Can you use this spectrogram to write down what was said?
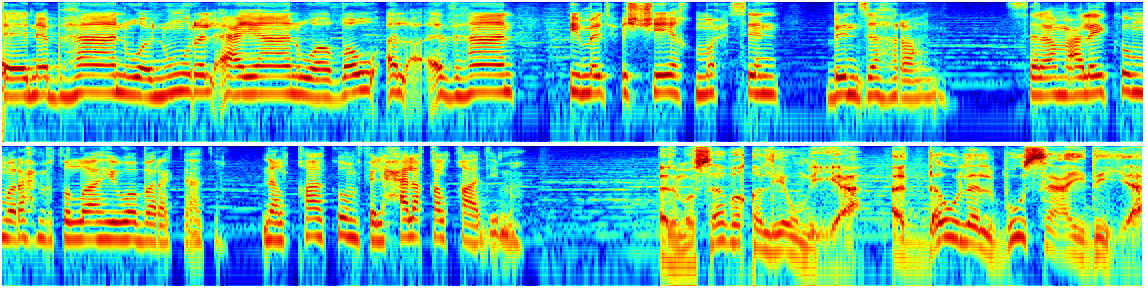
آه، نبهان ونور الأعيان وضوء الأذهان في مدح الشيخ محسن بن زهران. السلام عليكم ورحمة الله وبركاته. نلقاكم في الحلقة القادمة. المسابقة اليومية الدولة البوسعيدية.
